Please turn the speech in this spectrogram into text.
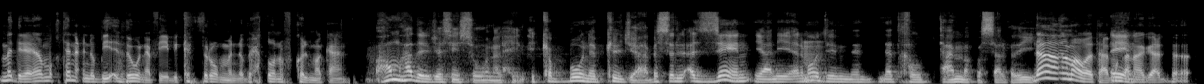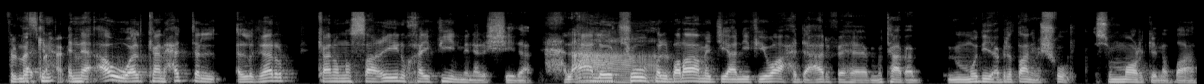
ما أدري أنا مقتنع إنه بيأذونا فيه بيكثرون منه بيحطونه في كل مكان هم هذا اللي جالسين يسوونه الحين يكبونه بكل جهة بس الزين يعني أنا ما. ودي ندخل تعمق بالسالفة ذي لا أنا ما أبغى أتعمق إيه. أنا قاعد في لكن المسبح إن أول كان حتى ال- الغرب كانوا منصاعين وخايفين من الشيء ذا الآن آه. لو تشوف البرامج يعني في واحد أعرفه متابع مذيع بريطاني مشهور اسمه مورجن الظاهر.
